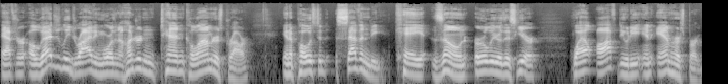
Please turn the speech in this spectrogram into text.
after allegedly driving more than 110 kilometers per hour in a posted 70K zone earlier this year while off duty in Amherstburg.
